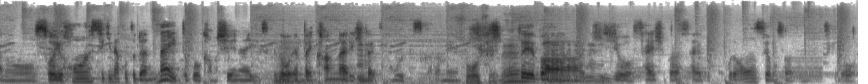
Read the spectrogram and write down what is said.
ああのそういう本質的なことではないところかもしれないですけど、うんやっぱり考える機会って多いですからね。そうですよね。例えば、うん記事を最初から最後これ音声もそうだと思うんですけど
